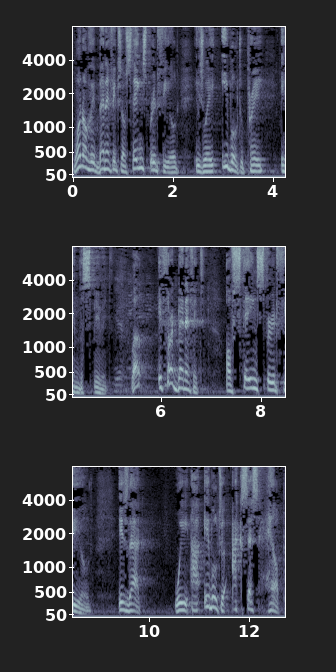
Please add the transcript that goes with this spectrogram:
one of the benefits of staying spirit filled is we're able to pray in the Spirit. Well, a third benefit of staying spirit filled is that we are able to access help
